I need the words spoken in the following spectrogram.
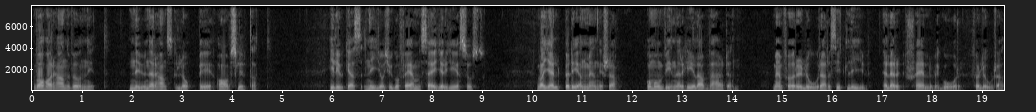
Vad har han vunnit nu när hans lopp är avslutat? I Lukas 9.25 säger Jesus Vad hjälper det en människa om hon vinner hela världen men förlorar sitt liv eller själv går förlorad?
